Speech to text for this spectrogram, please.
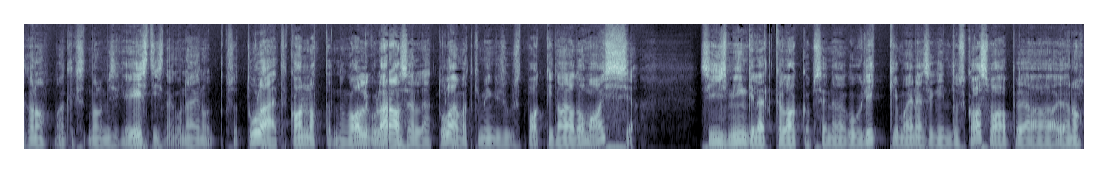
aga noh, ma ütleks, et me oleme isegi Eestis nagu näinud, kui sa tuled, kannatad nagu algul ära selle, et tulevadki mingisugused pakid, ajad oma asja, siis mingil hetkel hakkab see nagu klikkima, enesekindlus kasvab ja, ja noh,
